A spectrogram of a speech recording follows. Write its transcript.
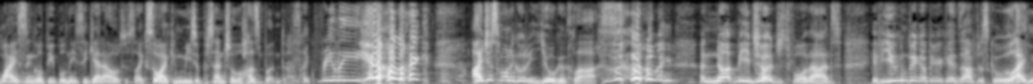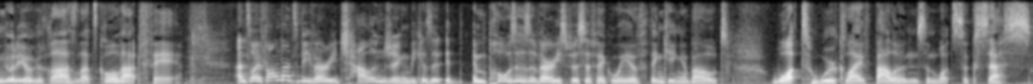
why single people need to get out is like, so I can meet a potential husband. It's like, really? You like, I just want to go to yoga class like, and not be judged for that. If you can pick up your kids after school, I can go to yoga class. Let's call that fair. And so I found that to be very challenging because it, it imposes a very specific way of thinking about what work life balance and what success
